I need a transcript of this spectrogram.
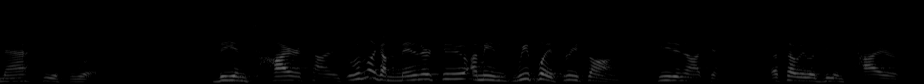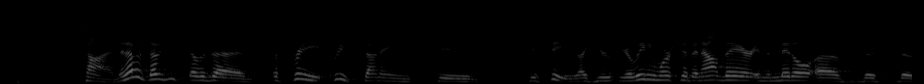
nastiest look the entire time. It wasn't like a minute or two. I mean, we played three songs. He did not change. That's how he looked the entire time. And that was, that was just, that was, a, uh, that was pretty, pretty stunning to, to see. Like you're, you're leading worship, and out there in the middle of this, the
